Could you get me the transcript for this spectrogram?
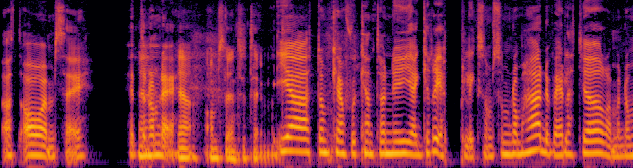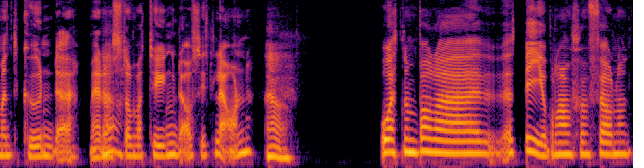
att AMC, heter de det? Ja, AMC Entertainment. Ja, att de kanske kan ta nya grepp liksom, som de hade velat göra men de inte kunde medan Ja. de var tyngda av sitt lån. Ja. Och att de bara, att biobranschen får något,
